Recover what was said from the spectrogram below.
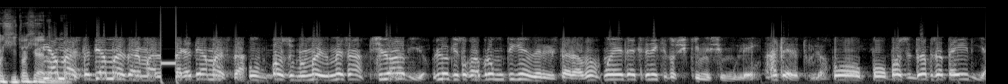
Όχι, το Τι χαίρομαι. αμάστα, τι αμάστα, ρε μαλάκα, τι αμάστα. Που πάω στο προμάδι μέσα ψηλό άδειο. Λέω και στο γαμπρό μου τι γίνεται, ρε Χριστάρα εδώ. Μου λέει εντάξει δεν έχει τόση κίνηση μου λέει. Άντε ρε του λέω. Πω, πω, πάω στην τράπεζα τα ίδια.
